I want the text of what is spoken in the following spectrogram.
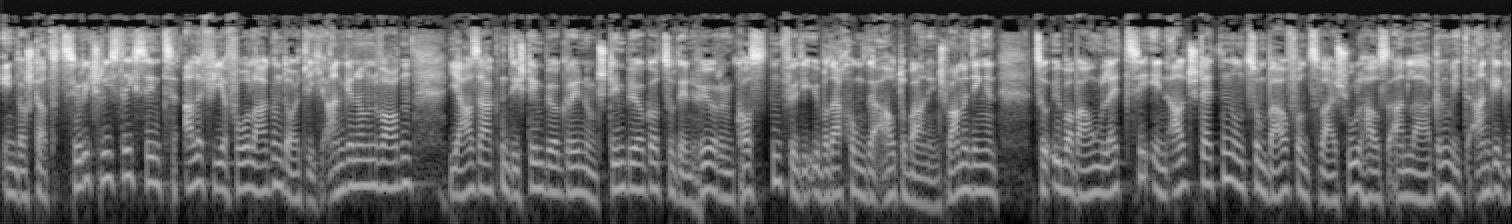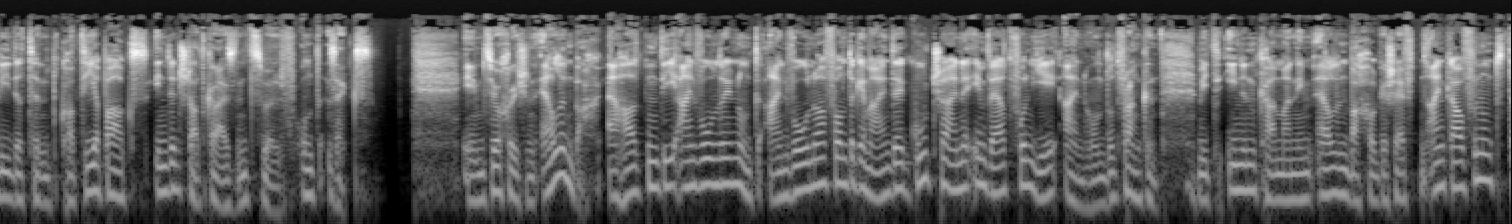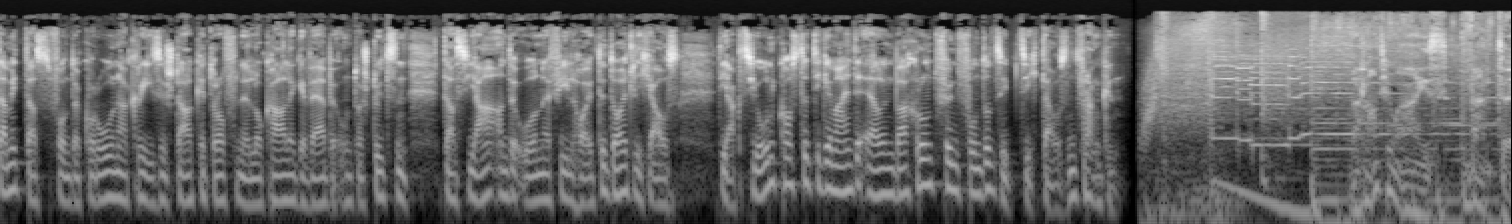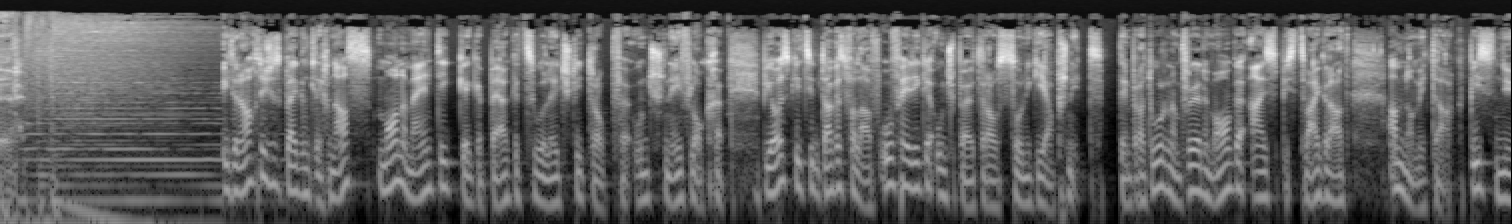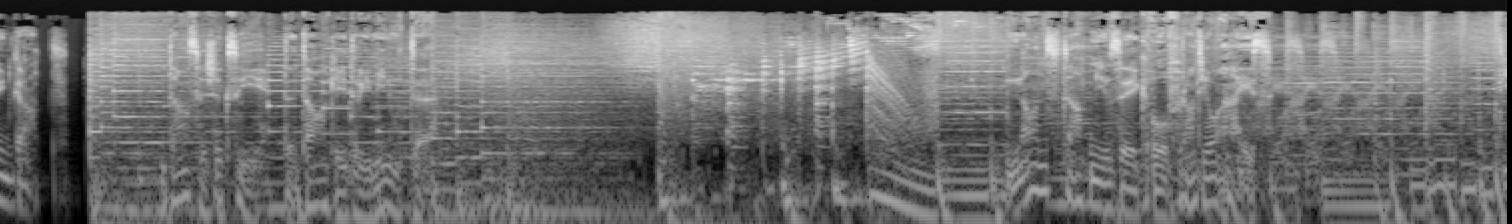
In der Stadt Zürich schließlich sind alle vier Vorlagen deutlich angenommen worden. Ja sagten die Stimmbürgerinnen und Stimmbürger zu den höheren Kosten für die Überdachung der Autobahn in Schwammendingen, zur Überbauung Letzi in Altstetten und zum Bau von zwei Schulhausanlagen mit angegliederten Quartierparks in den Stadtkreisen 12 und 6. Im zürcherischen Erlenbach erhalten die Einwohnerinnen und Einwohner von der Gemeinde Gutscheine im Wert von je 100 Franken. Mit ihnen kann man im Erlenbacher Geschäften einkaufen und damit das von der Corona-Krise stark getroffene lokale Gewerbe unterstützen. Das Ja an der Urne fiel heute deutlich aus. Die Aktion kostet die Gemeinde Erlenbach rund 570.000 Franken. Radio 1 Wetter. In der Nacht ist es gelegentlich nass, morgen am Montag gegen Berge zu letzte Tropfen und Schneeflocken. Bei uns gibt es im Tagesverlauf auffällige und später auch sonnige Abschnitte. Temperaturen am frühen Morgen 1 bis 2 Grad, am Nachmittag bis 9 Grad. Das war der Tag in 3 Minuten. Non-Stop Music auf Radio 1.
